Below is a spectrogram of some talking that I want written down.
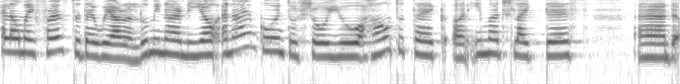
Hello my friends, today we are in Luminar Neo and I am going to show you how to take an image like this and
